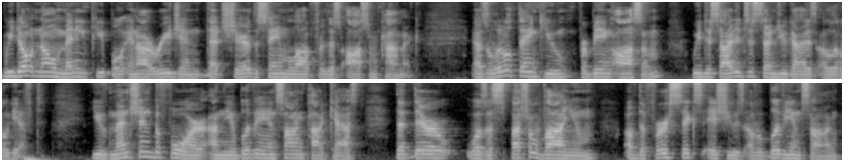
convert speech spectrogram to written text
We don't know many people in our region that share the same love for this awesome comic. As a little thank you for being awesome, we decided to send you guys a little gift. You've mentioned before on the Oblivion Song podcast that there was a special volume of the first six issues of Oblivion Song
